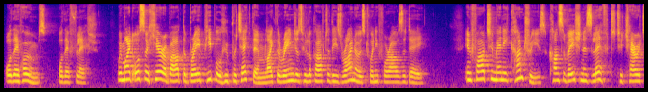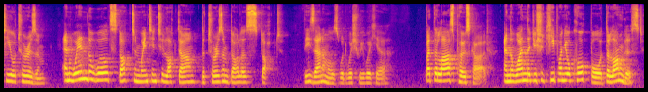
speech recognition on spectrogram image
or their homes, or their flesh. We might also hear about the brave people who protect them, like the rangers who look after these rhinos 24 hours a day. In far too many countries, conservation is left to charity or tourism. And when the world stopped and went into lockdown, the tourism dollars stopped. These animals would wish we were here. But the last postcard, and the one that you should keep on your corkboard the longest,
